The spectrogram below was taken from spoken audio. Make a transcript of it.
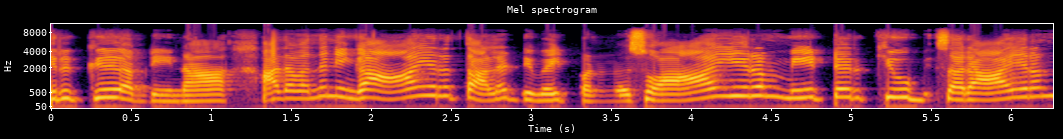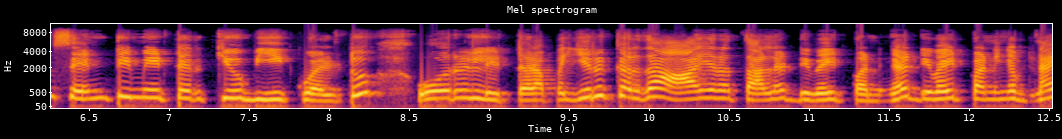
இருக்கு அப்படின்னா அதை வந்து நீங்க ஆயிரத்தால டிவைட் பண்ணணும். ஸோ ஆயிரம் மீட்டர் கியூப் சாரி ஆயிரம் சென்டிமீட்டர் கியூப் ஈக்குவல் டு ஒரு லிட்டர் அப்ப இருக்கிறத ஆயிரத்தால டிவைட் பண்ணுங்க. டிவைட் பண்ணிங்க அப்படின்னா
